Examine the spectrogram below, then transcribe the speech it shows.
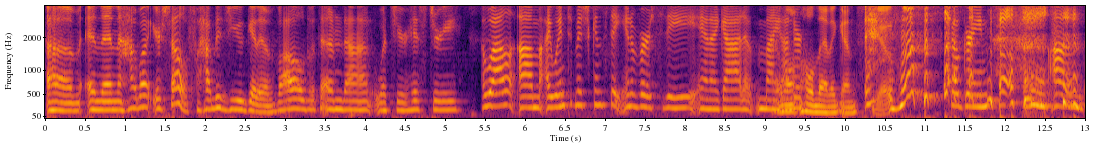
um, and then how about yourself? How did you get involved with MDOT? What's your history? Well, um, I went to Michigan State University and I got my I under won't hold that against you. go green, um,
